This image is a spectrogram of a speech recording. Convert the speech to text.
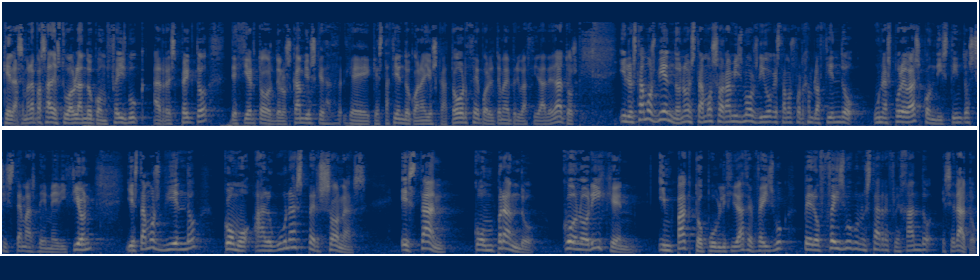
que la semana pasada estuve hablando con Facebook al respecto de ciertos de los cambios que, está haciendo con iOS 14 por el tema de privacidad de datos. Y lo estamos viendo, ¿no? Estamos ahora mismo, os digo que estamos, por ejemplo, haciendo unas pruebas con distintos sistemas de medición y estamos viendo cómo algunas personas están comprando con origen impacto publicidad en Facebook, pero Facebook no está reflejando ese dato.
